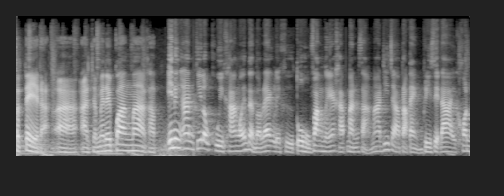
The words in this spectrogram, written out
สเตจอะอ่าอาจจะไม่ได้กว้างมากครับอีกหนึ่งอันที่เราคุยค้างไว้ตั้งแต่ตอนแรกเลยคือตัวหูฟังตัวเนี้ยครับมันสามารถที่จะปรับแต่งพรีเซตได้ค่อน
